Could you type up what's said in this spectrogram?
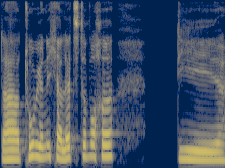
da Tobi und ich ja letzte Woche die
